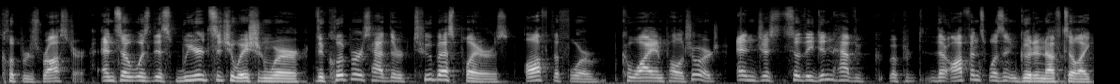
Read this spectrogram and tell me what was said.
Clippers roster. And so it was this weird situation where the Clippers had their two best players off the floor, Kawhi and Paul George, and just so they didn't have a, their offense wasn't good enough to like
